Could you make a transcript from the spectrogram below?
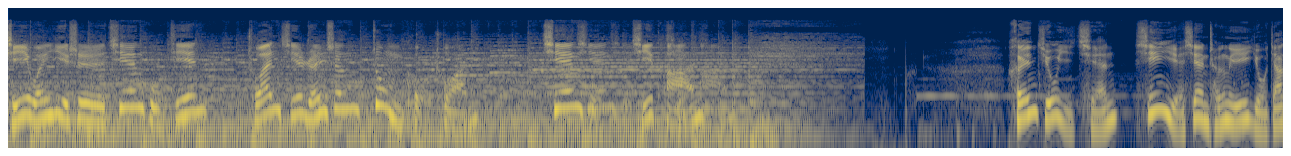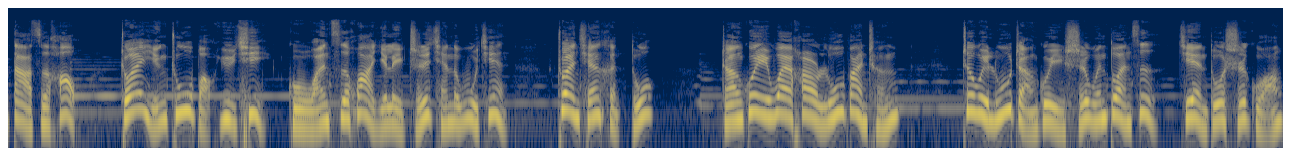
奇闻异事千古间，传奇人生众口传。千古奇谈。很久以前，新野县城里有家大字号，专营珠宝、玉器、古玩、字画一类值钱的物件，赚钱很多。掌柜外号卢半城，这位卢掌柜识文断字，见多识广，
